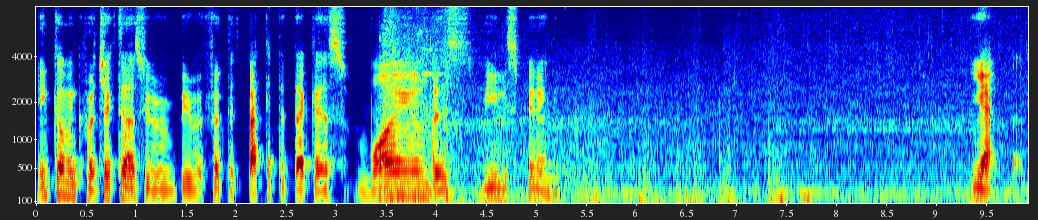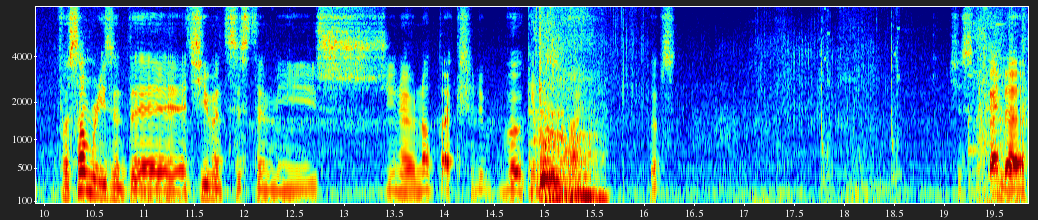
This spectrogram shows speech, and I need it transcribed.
Incoming projectiles will be reflected back at attackers while the wheel is spinning. Yeah, for some reason the achievement system is, you know, not actually working all the Just kinda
